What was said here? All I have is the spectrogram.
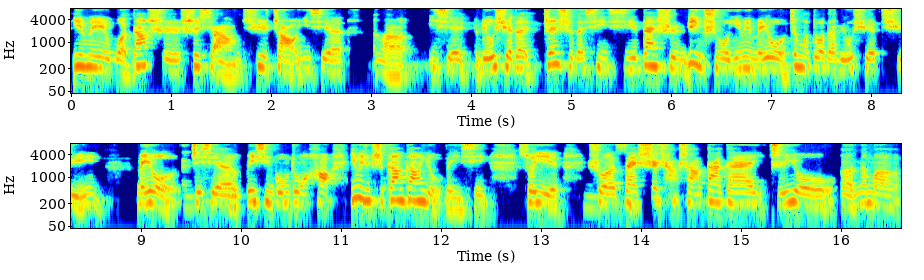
因为我当时是想去找一些呃一些留学的真实的信息，但是那个时候因为没有这么多的留学群，没有这些微信公众号，因为是刚刚有微信，所以说在市场上大概只有呃那么。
